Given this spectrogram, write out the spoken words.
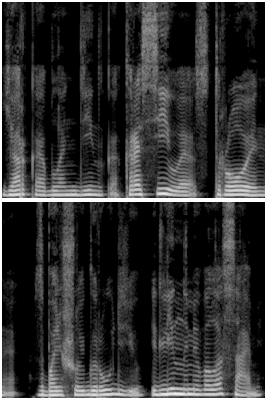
Яркая блондинка, красивая, стройная, с большой грудью и длинными волосами.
